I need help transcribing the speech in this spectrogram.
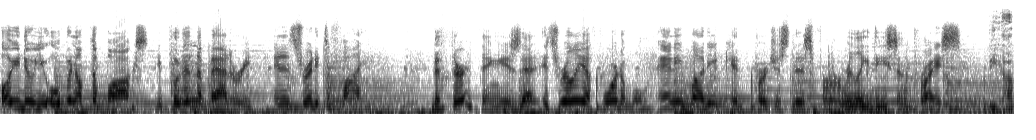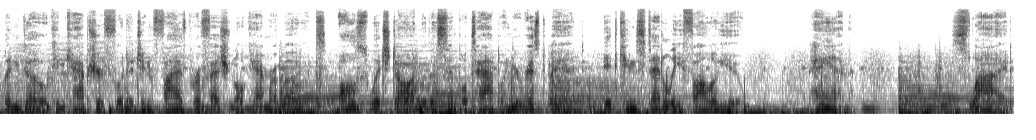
all you do, you open up the box, you put in the battery, and it's ready to fly. The third thing is that it's really affordable. Anybody could purchase this for a really decent price. The Up and Go can capture footage in five professional camera modes, all switched on with a simple tap on your wristband. It can steadily follow you, pan, slide,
